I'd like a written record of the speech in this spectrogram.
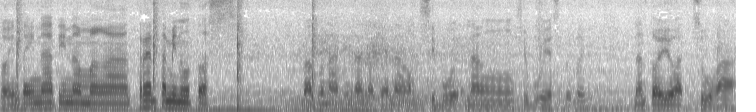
So hintayin natin ng mga 30 minutos bago natin lalagyan ng sibu ng sibuyas tuloy, ng toyo at suka.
